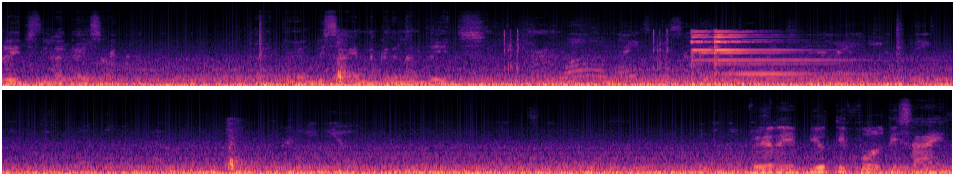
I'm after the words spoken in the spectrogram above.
Bridge nila guys, oh. Design ng kanilang bridge. Wow, nice design. Very beautiful design.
